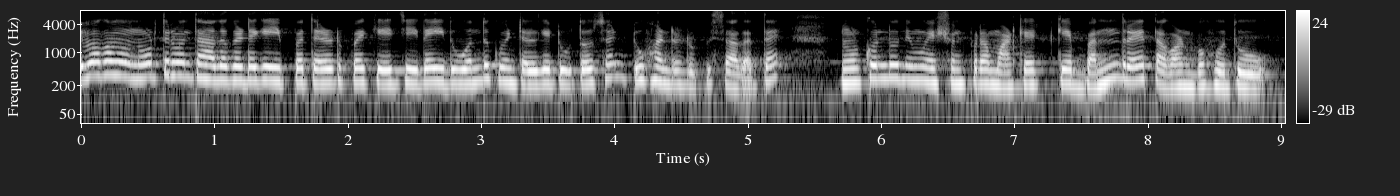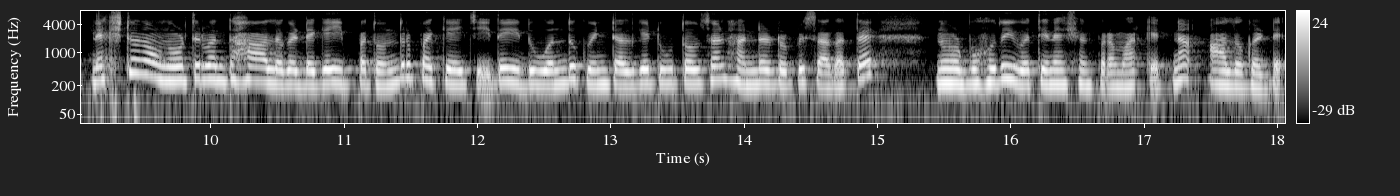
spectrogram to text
ಇವಾಗ ನಾವು ನೋಡ್ತಿರುವಂಥ ಆಲೂಗಡ್ಡೆಗೆ ಇಪ್ಪತ್ತೆರಡು ರೂಪಾಯಿ ಕೆ ಜಿ ಇದೆ. ಇದು ಒಂದು ಕ್ವಿಂಟಲ್ಗೆ two thousand two hundred rupees ಆಗುತ್ತೆ. ನೋಡಿಕೊಂಡು ನೀವು ಯಶವಂತಪುರ ಮಾರ್ಕೆಟ್ಗೆ ಬಂದರೆ ತಗೊಳ್ಬಹುದು ನೆಕ್ಸ್ಟು ನಾವು ನೋಡ್ತಿರುವಂತಹ ಆಲೂಗಡ್ಡೆಗೆ ಇಪ್ಪತ್ತೊಂದು ರೂಪಾಯಿ ಕೆ ಜಿ ಇದೆ. ಇದು ಒಂದು ಕ್ವಿಂಟಲ್ಗೆ ಟೂ ತೌಸಂಡ್ ಹಂಡ್ರೆಡ್ ರುಪೀಸ್ ಆಗುತ್ತೆ. ನೋಡಬಹುದು ಇವತ್ತಿನ ಯಶವಂತಪುರ ಮಾರ್ಕೆಟ್ನ ಆಲೂಗಡ್ಡೆ.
